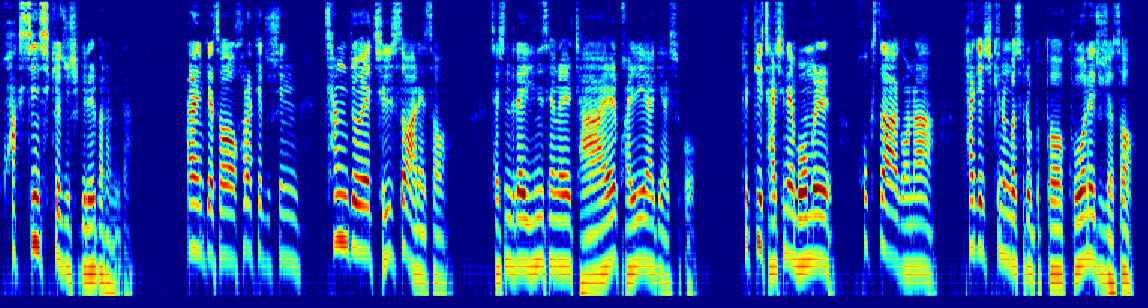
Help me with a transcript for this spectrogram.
확신시켜 주시기를 바랍니다. 하나님께서 허락해 주신 창조의 질서 안에서 자신들의 인생을 잘 관리하게 하시고 특히 자신의 몸을 혹사하거나 파괴시키는 것으로부터 구원해 주셔서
